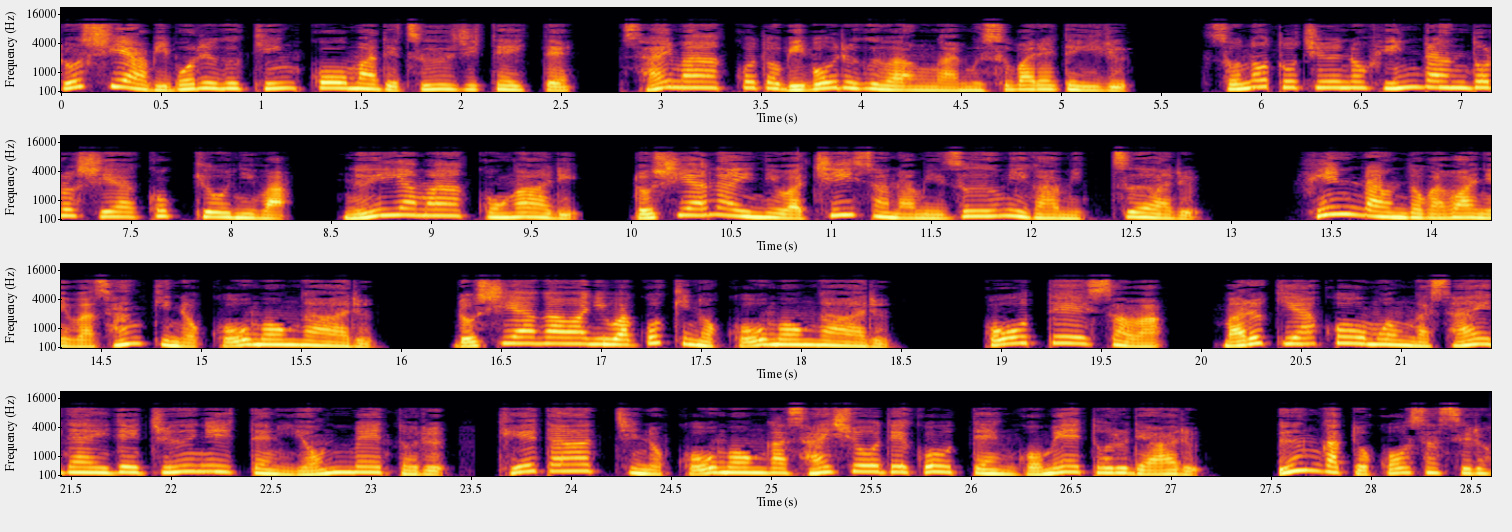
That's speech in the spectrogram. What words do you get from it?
ロシアビボルグ近郊まで通じていて、サイマー湖とビボルグ湾が結ばれている。その途中のフィンランドロシア国境には、ヌイヤマー湖があり、ロシア内には小さな湖が3つある。フィンランド側には3基の肛門がある。ロシア側には5基の肛門がある。高低差は、マルキア肛門が最大で12.4メートル、ケーターッチの肛門が最小で5.5メートルである。運河と交差する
